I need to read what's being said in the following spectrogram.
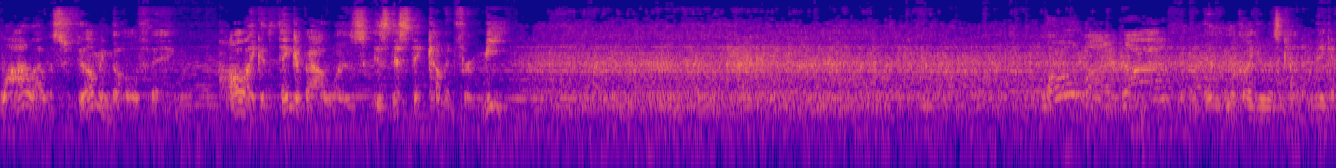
While I was filming the whole thing, all I could think about was, is this thing coming for me? Oh my god! It looked like it was kind of making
